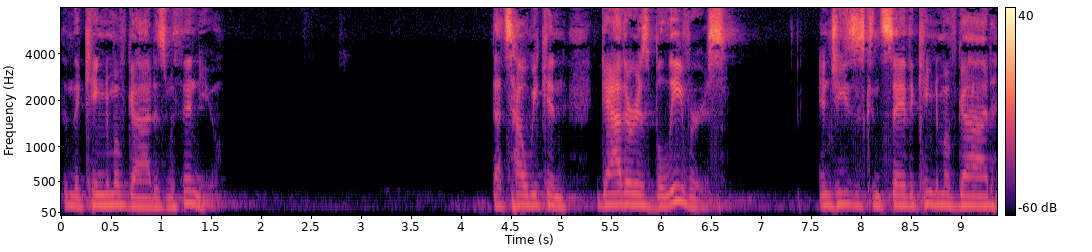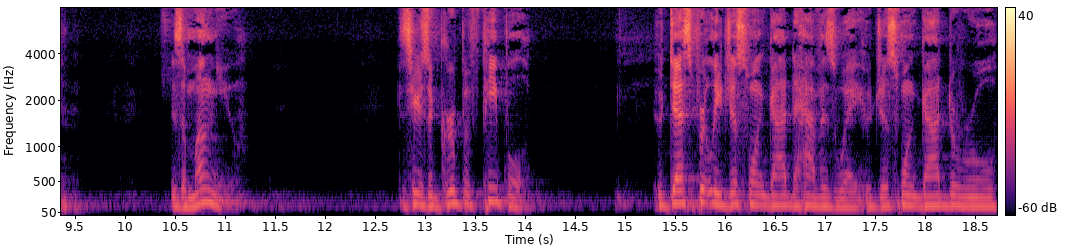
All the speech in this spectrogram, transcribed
then the kingdom of God is within you. That's how we can gather as believers. And Jesus can say, The kingdom of God is among you. Because here's a group of people who desperately just want God to have his way, who just want God to rule,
